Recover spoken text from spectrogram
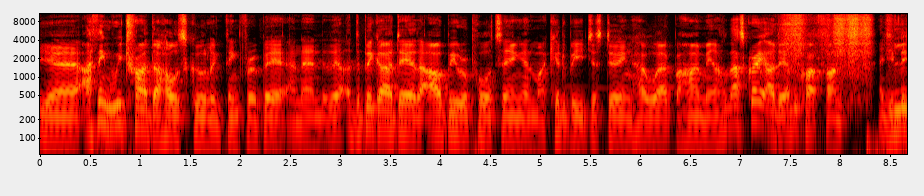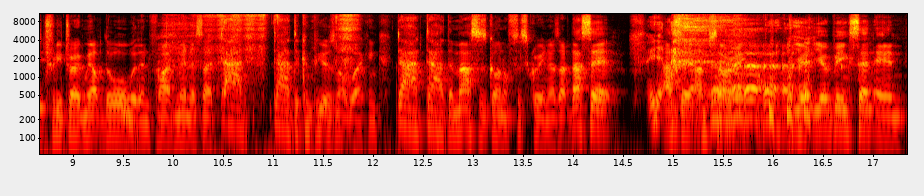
Yeah, I think we tried the whole schooling thing for a bit, and then the, the big idea that I'll be reporting and my kid will be just doing her work behind me. And I thought that's a great idea, that'd be quite fun. And you literally drove me up the wall within five minutes, like, Dad, Dad, the computer's not working. Dad, Dad, the mouse has gone off the screen. I was like, That's it, that's it. I'm sorry, you're, you're being sent in.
